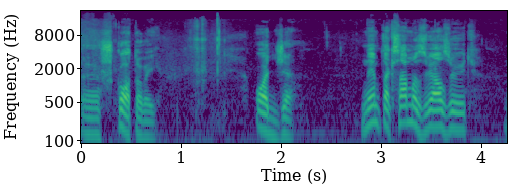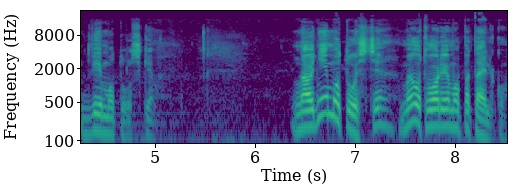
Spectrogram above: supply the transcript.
е, шкотовий. Отже, ним так само зв'язують дві мотузки. На одній мотузці ми утворюємо петельку.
